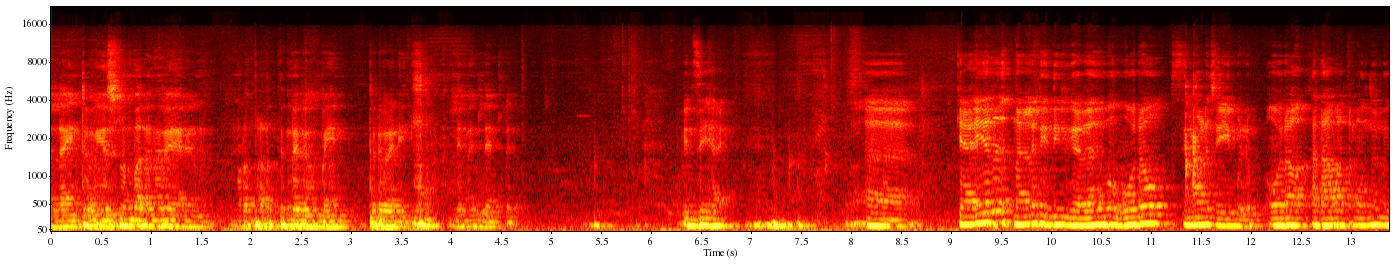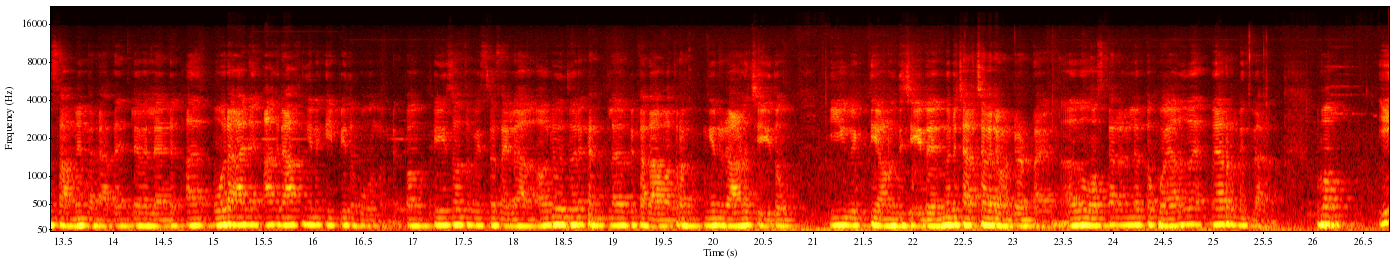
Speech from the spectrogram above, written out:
എല്ലാ ഇന്റർവ്യൂസിലും പറയുന്ന ഒരു കാര്യമാണ്. നമ്മുടെ പടത്തിന്റെ ഒരു മെയിൻ പരിപാടി. Live and let live Vincy hi career നല്ല രീതിയിൽ അതായത് ഓരോ സിനിമകൾ ചെയ്യുമ്പോഴും ഓരോ കഥാപാത്രം ഒന്നും സമയം വ്യക്തിയാണോ ഇത് എന്നൊരു ചർച്ച വരെ ഉണ്ടായിരുന്നു. അത് ഓസ്കാർ ലെവലിലൊക്കെ പോയി. അത് വേറൊരു ഇതാണ് അപ്പോൾ ഈ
